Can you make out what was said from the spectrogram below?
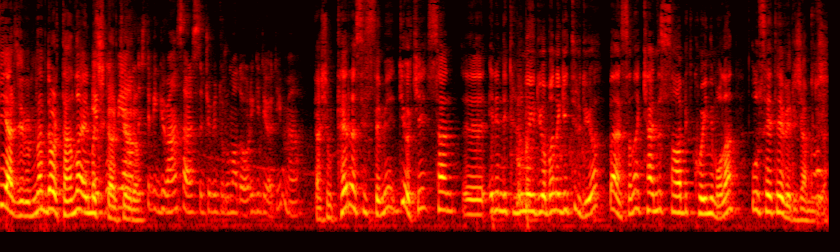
Diğer cebimden 4 tane daha elma E, bu bir çıkartıyorum. anda işte bir güven sarsıcı bir duruma doğru gidiyor değil mi? Ya şimdi Terra sistemi diyor ki sen e, elindeki Luna'yı diyor bana getir diyor. Ben sana kendi sabit coin'im olan UST vereceğim diyor.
